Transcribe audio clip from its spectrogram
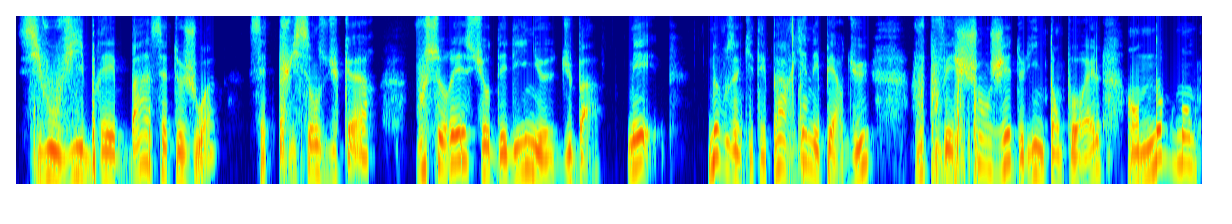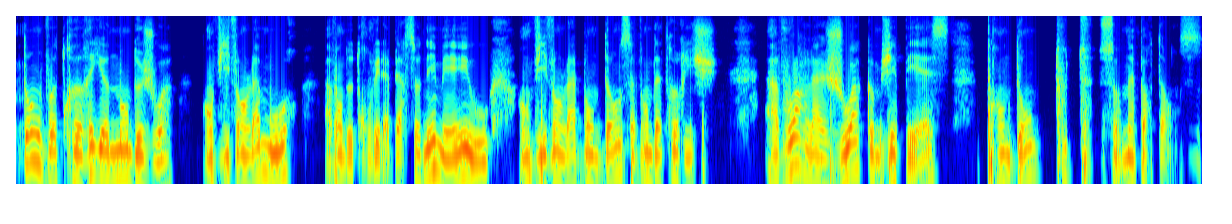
Si vous vibrez bas cette joie, cette puissance du cœur, vous serez sur des lignes du bas. Mais ne vous inquiétez pas, rien n'est perdu. Vous pouvez changer de ligne temporelle en augmentant votre rayonnement de joie, en vivant l'amour avant de trouver la personne aimée ou en vivant l'abondance avant d'être riche. Avoir la joie comme GPS prend donc toute son importance.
